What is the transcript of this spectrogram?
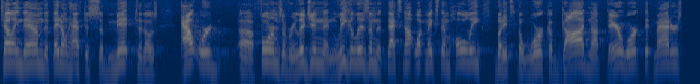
telling them that they don't have to submit to those outward uh, forms of religion and legalism, that that's not what makes them holy, but it's the work of God, not their work, that matters.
